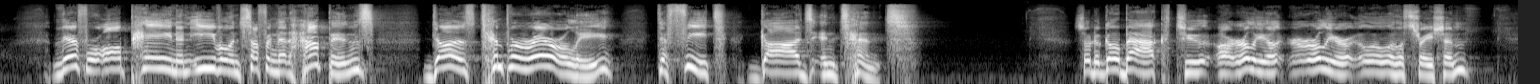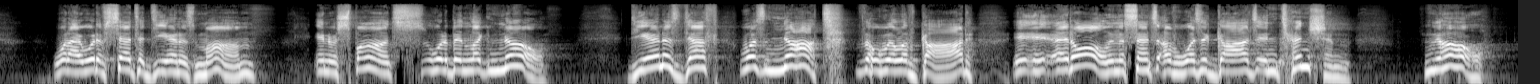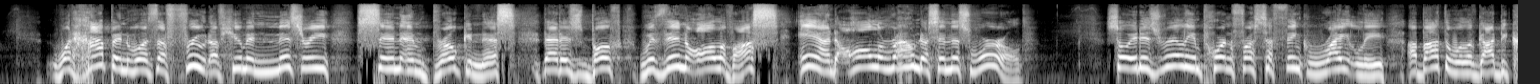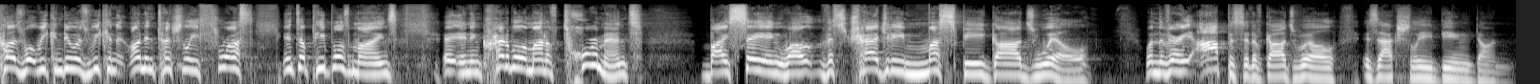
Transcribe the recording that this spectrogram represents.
Therefore, all pain and evil and suffering that happens does temporarily defeat God's intent. So, to go back to our earlier, earlier illustration, what I would have said to Deanna's mom in response would have been like, no, Deanna's death was not the will of God at all, in the sense of was it God's intention? No. What happened was the fruit of human misery, sin, and brokenness that is both within all of us and all around us in this world. So it is really important for us to think rightly about the will of God because what we can do is we can unintentionally thrust into people's minds an incredible amount of torment by saying, well, this tragedy must be God's will, when the very opposite of God's will is actually being done.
